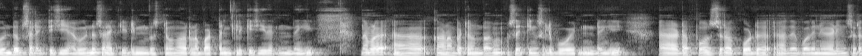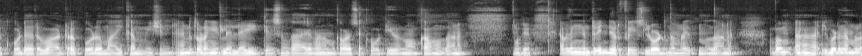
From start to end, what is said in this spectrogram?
വീണ്ടും സെലക്ട് ചെയ്യുക. വീണ്ടും സെലക്ട് ചെയ്തിട്ട് ഇൻവെസ്റ്റ് എന്ന് പറഞ്ഞ ബട്ടൺ ക്ലിക്ക് ചെയ്തിട്ടുണ്ടെങ്കിൽ നമ്മൾ കാണാൻ പറ്റുന്നുണ്ടാകും സെറ്റിങ്സിൽ പോയിട്ടുണ്ടെങ്കിൽ ഡെപ്പോസിറ്റ് റെക്കോർഡ് അതേപോലെ തന്നെ earnings record reward record my commission അങ്ങനെ തുടങ്ങിയിട്ടുള്ള എല്ലാ ഡീറ്റെയിൽസും കാര്യങ്ങളും നമുക്ക് അവിടെ ചെക്കൗട്ട് ചെയ്ത് നോക്കാവുന്നതാണ്. ഓക്കെ അപ്പോൾ ഇങ്ങനത്തെ ഒരു ഇന്റർഫേസിലോട്ട് നമ്മൾ എത്തുന്നതാണ്. അപ്പം ഇവിടെ നമ്മൾ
